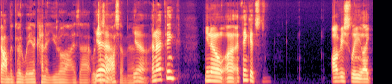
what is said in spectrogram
found a good way to kind of utilize that, which is awesome, man. Yeah, and I think, you know, uh, I think it's obviously like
